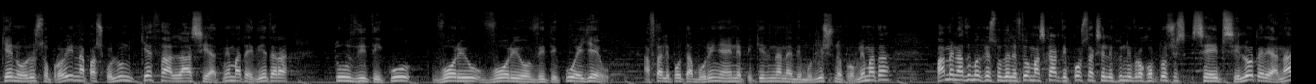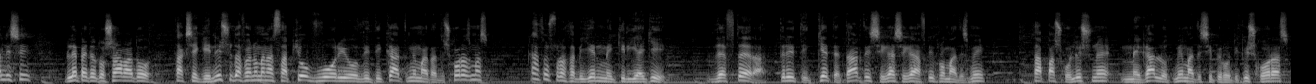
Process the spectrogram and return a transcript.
και νωρίς το πρωί να απασχολούν και θαλάσσια τμήματα, ιδιαίτερα του δυτικού, βόρειου, βόρειο-δυτικού Αιγαίου. Αυτά λοιπόν τα μπουρίνια είναι επικίνδυνα να δημιουργήσουν προβλήματα. Πάμε να δούμε και στο τελευταίο μας χάρτη πώς θα εξελιχθούν οι βροχοπτώσεις σε υψηλότερη ανάλυση. Βλέπετε το Σάββατο θα ξεκινήσουν τα φαινόμενα στα πιο βορειοδυτικά τμήματα της χώρας μας. Καθώς τώρα θα πηγαίνουμε Κυριακή, Δευτέρα, Τρίτη και Τετάρτη, σιγά σιγά αυτοί οι χρωματισμοί θα απασχολήσουν μεγάλο τμήμα της υπηρετικής χώρας.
